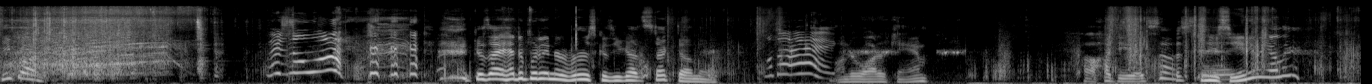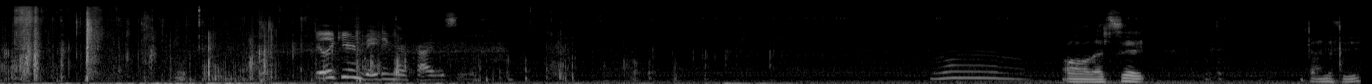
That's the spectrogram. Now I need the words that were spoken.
Keep going. There's no water. Because I had to put it in reverse because you got stuck down there. what the heck? Underwater cam. Oh, dude, it's so sick. Can you see anything on there? I feel like you're invading their privacy. Oh, that's sick. Kind of see. You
